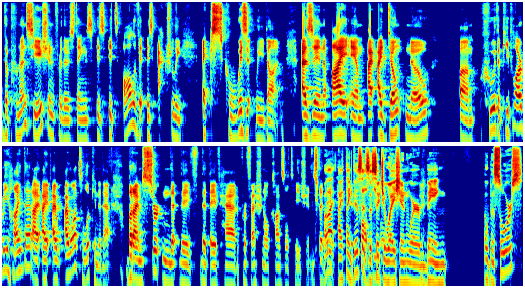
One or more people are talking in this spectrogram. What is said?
the pronunciation for those things is it's all of it is actually exquisitely done. As in, I am I, I don't know um, who the people are behind that. I, I I want to look into that, but I'm certain that they've that they've had professional consultations. well, I, I think this is a situation where being open source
